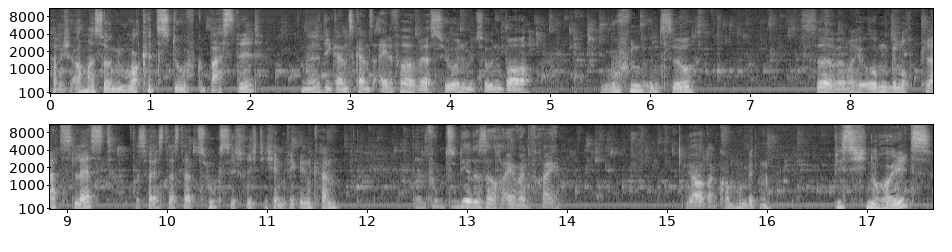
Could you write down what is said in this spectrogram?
habe ich auch mal so einen Rocket Stove gebastelt. Ne, die ganz, ganz einfache Version mit so ein paar Muffen und so. So, wenn man hier oben genug Platz lässt, das heißt, dass der Zug sich richtig entwickeln kann, dann funktioniert das auch einwandfrei. Ja, dann kommt man mit ein bisschen Holz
